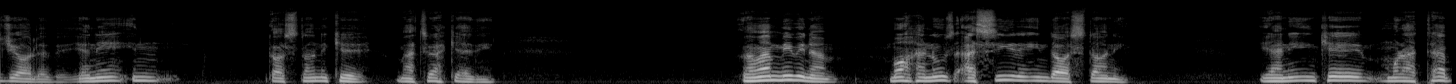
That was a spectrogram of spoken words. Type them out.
جالبه. یعنی این داستانی که مطرح کردین. و من می‌بینم ما هنوز اسیر این داستانیم. یعنی اینکه مرتب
